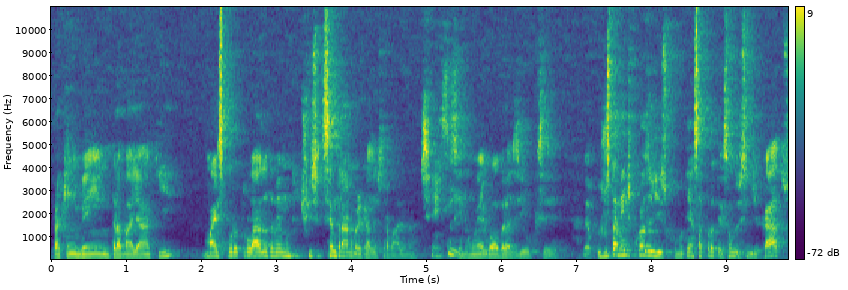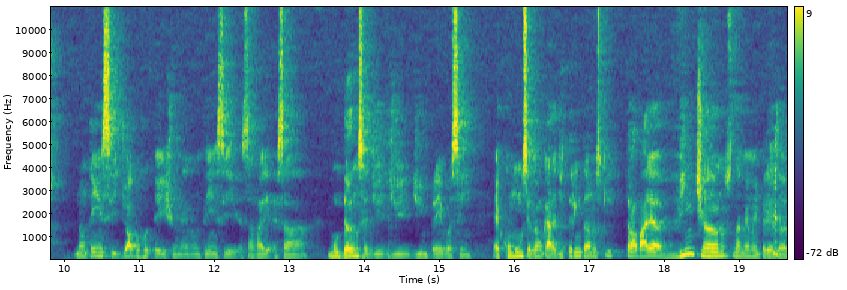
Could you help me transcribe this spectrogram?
para quem vem trabalhar aqui, mas por outro lado também é muito difícil de se entrar no mercado de trabalho, né? Sim. Sim. Assim, não é igual ao Brasil que você justamente por causa disso, como tem essa proteção dos sindicatos, não tem esse job rotation, né? Não tem esse, essa, essa mudança de, de, de emprego assim. É comum você ver um cara de 30 anos que trabalha 20 anos na mesma empresa,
